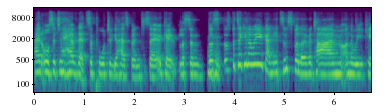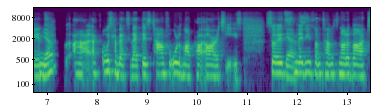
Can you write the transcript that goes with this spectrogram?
and also to have that support of your husband to say okay listen this mm-hmm. this particular week i need some spillover time on the weekend yeah I, I always come back to that there's time for all of my priorities so it's yes. maybe sometimes not about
